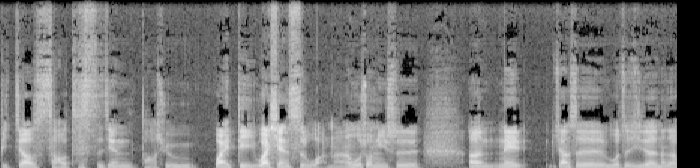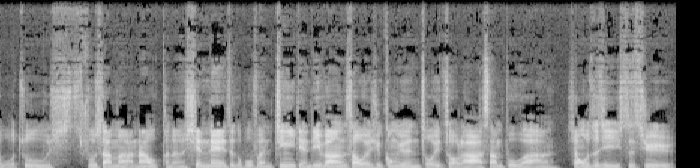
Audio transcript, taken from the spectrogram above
比较少的时间跑去外地外县市玩了。那我说你是，嗯，那像是我自己的那个，我住。富山嘛，那我可能县内这个部分近一点的地方，稍微去公园走一走啦，散步啊。像我自己是去，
